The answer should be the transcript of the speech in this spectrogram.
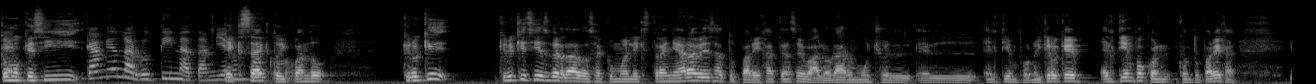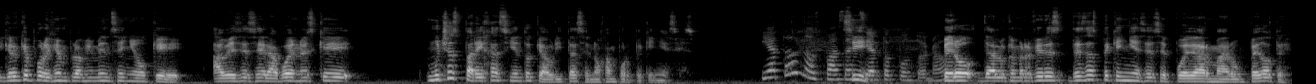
Como que sí... Cambias la rutina también. Exacto, y cuando... Creo que creo que sí es verdad, o sea, como el extrañar a veces a tu pareja te hace valorar mucho el, tiempo, ¿no? Y creo que el tiempo con, con, tu pareja. Y creo que, por ejemplo, a mí me enseñó que a veces era, bueno, es que muchas parejas siento que ahorita se enojan por pequeñeces. Y a todos nos pasa en cierto punto, ¿no? Pero de a lo que me refiero es, de esas pequeñeces se puede armar un pedote.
